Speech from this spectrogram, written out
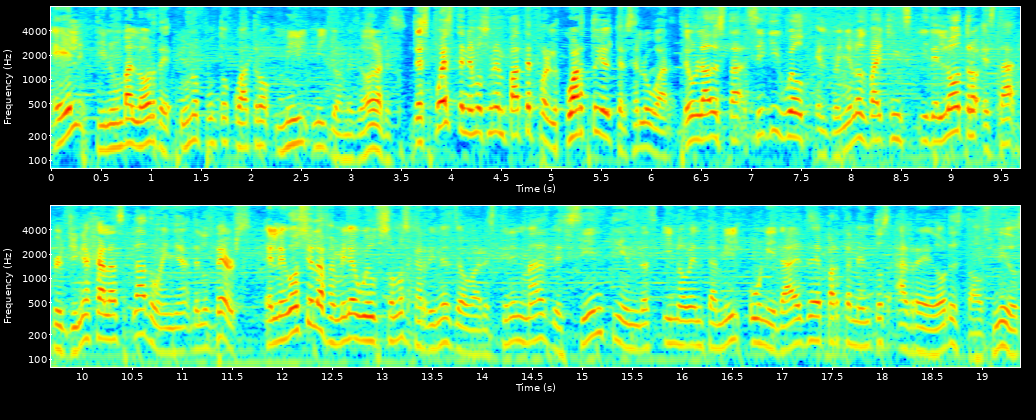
Él tiene un valor de 1.4 mil millones de dólares. Después tenemos un empate por el cuarto y el tercer lugar. De un lado está Siggy Wilf, el dueño de los Vikings, y del otro está Virginia Hallas, la dueña de los Bears. El negocio de la familia Wilf son los jardines de hogares. Tienen más de 100 tiendas y 90 mil unidades de departamentos alrededor de Estados Unidos.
